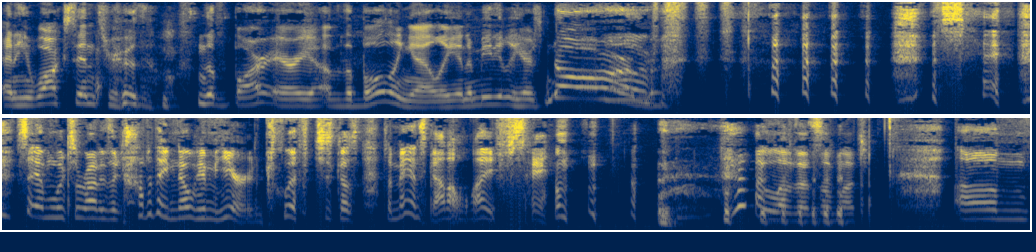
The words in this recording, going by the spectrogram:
And he walks in through the, the bar area of the bowling alley and immediately hears Norm. Sam looks around. He's like, "How do they know him here?" And Cliff just goes, "The man's got a life, Sam." I love that so much. Um,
